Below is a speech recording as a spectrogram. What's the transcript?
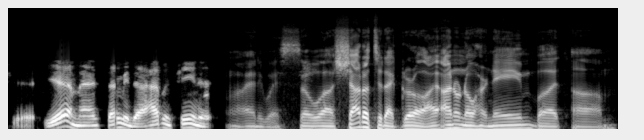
shit! Yeah, man, send me that. I haven't seen it. Uh, anyways, so uh, shout out to that girl. I, I don't know her name, but um,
